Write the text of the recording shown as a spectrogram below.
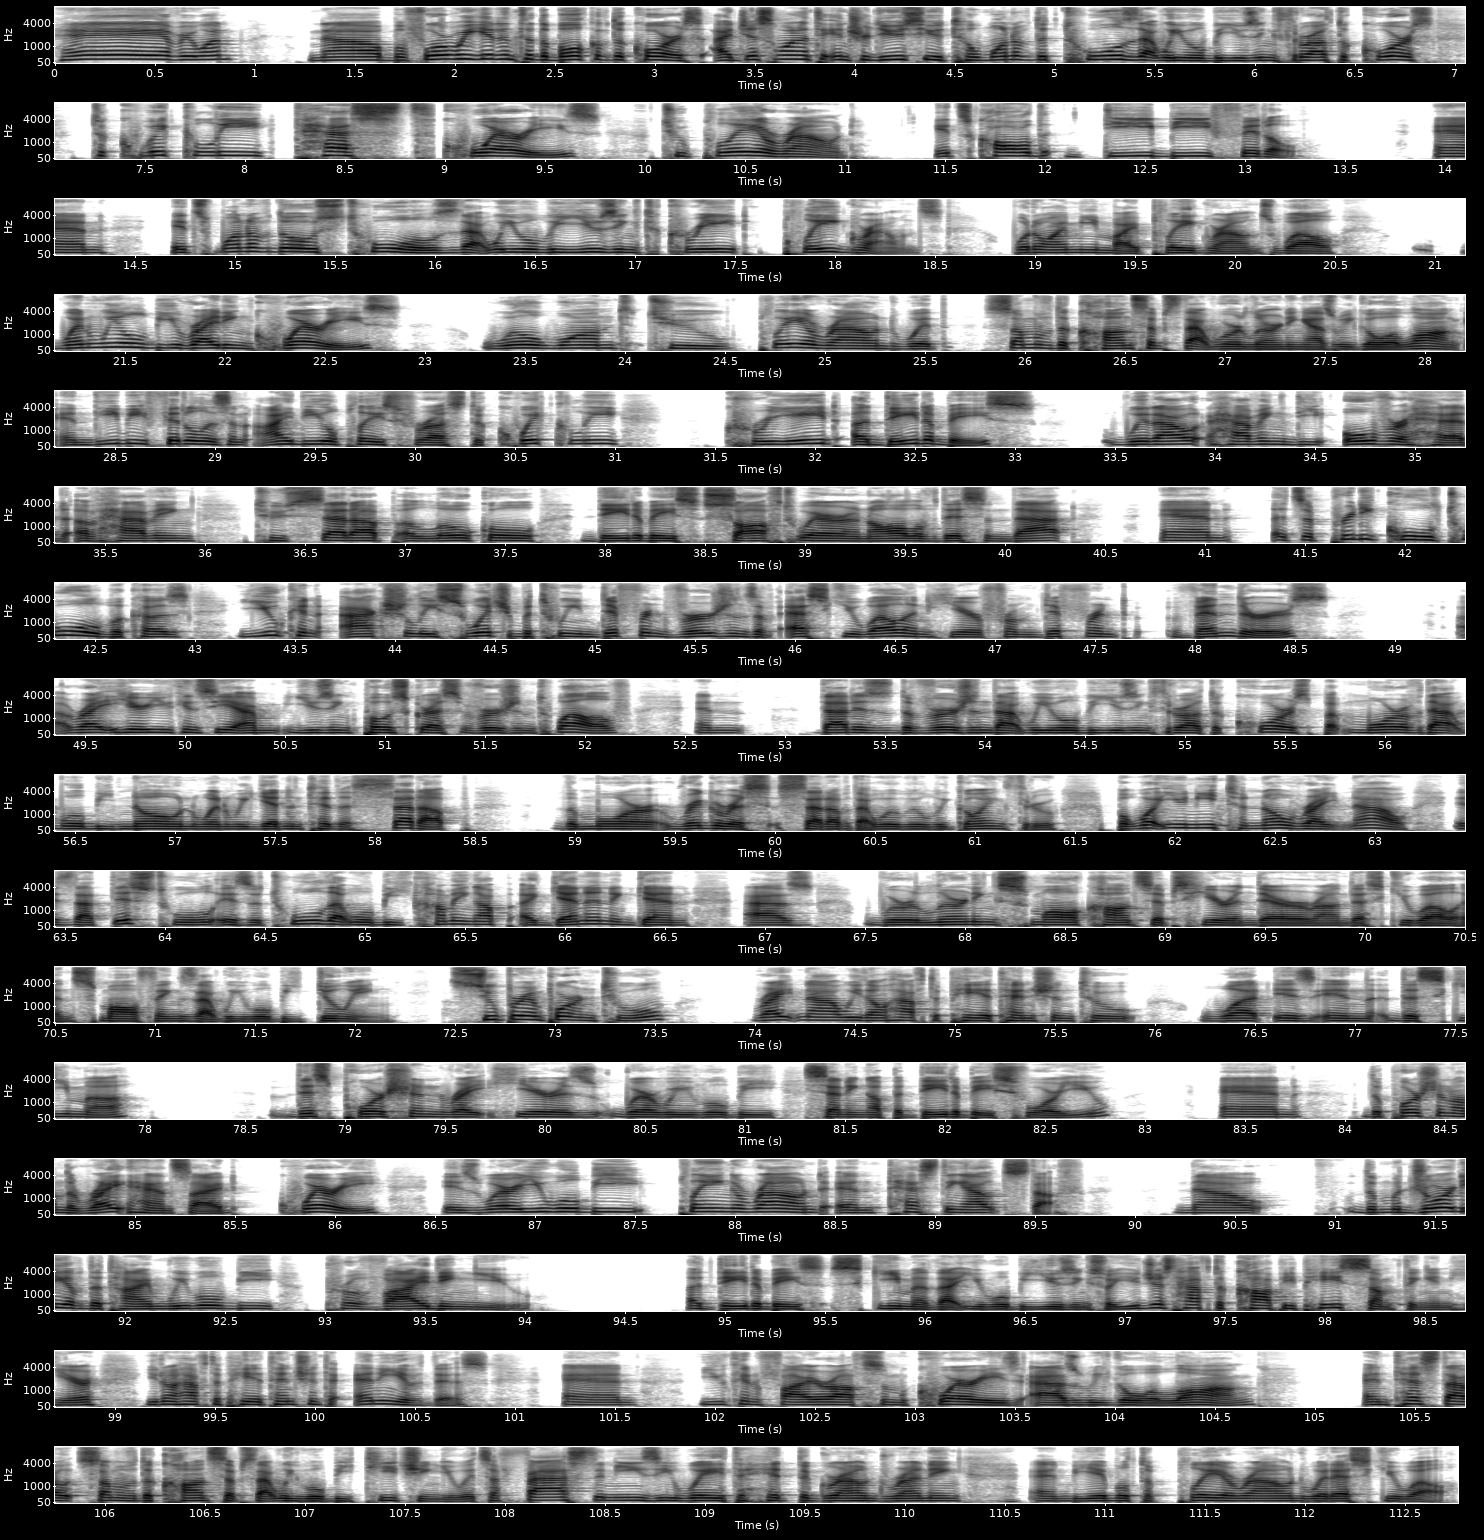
Hey everyone. Now, before we get into the bulk of the course, I just wanted to introduce you to one of the tools that we will be using throughout the course to quickly test queries to play around. It's called DB Fiddle. And it's one of those tools that we will be using to create playgrounds. What do I mean by playgrounds? Well, when we will be writing queries, we'll want to play around with some of the concepts that we're learning as we go along. And DB Fiddle is an ideal place for us to quickly create a database without having the overhead of having to set up a local database software and all of this and that. And it's a pretty cool tool because you can actually switch between different versions of SQL in here from different vendors. Uh, right here, you can see I'm using Postgres version 12, and that is the version that we will be using throughout the course, but more of that will be known when we get into the setup, the more rigorous setup that we will be going through. But what you need to know right now is that this tool is a tool that will be coming up again and again as we're learning small concepts here and there around SQL and small things that we will be doing. Super important tool. Right now, we don't have to pay attention to what is in the schema. This portion right here is where we will be setting up a database for you. And the portion on the right hand side, query, is where you will be playing around and testing out stuff. Now, the majority of the time, we will be providing you a database schema that you will be using. So you just have to copy paste something in here. You don't have to pay attention to any of this. And you can fire off some queries as we go along and test out some of the concepts that we will be teaching you. It's a fast and easy way to hit the ground running and be able to play around with SQL.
